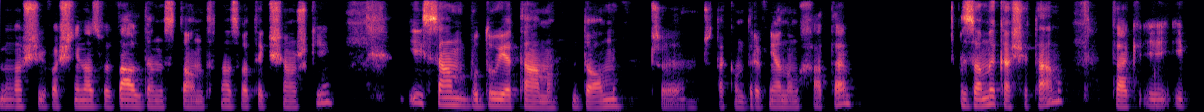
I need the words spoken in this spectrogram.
nosi właśnie nazwę Walden, stąd nazwa tej książki, i sam buduje tam dom czy, czy taką drewnianą chatę. Zamyka się tam tak, i, i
